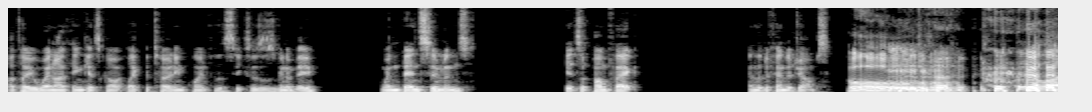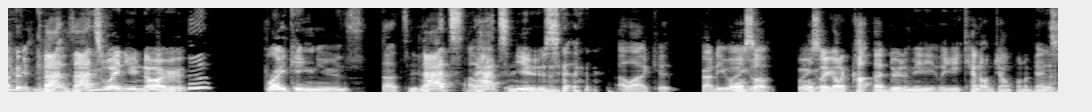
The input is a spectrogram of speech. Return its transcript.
I'll tell you when I think it's going. Like the turning point for the Sixers is going to be when Ben Simmons hits a pump fake and the defender jumps. Oh, like it, that, that's when you know breaking news. That's it. That's I like that's it. news. I like it. Crowdy, what Also- you got? What you also, you got to cut that dude immediately. You cannot jump on a bench.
